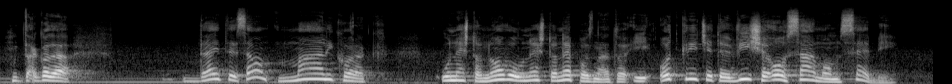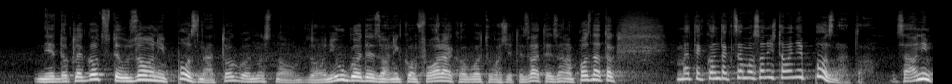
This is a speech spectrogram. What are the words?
Tako da, dajte samo mali korak u nešto novo, u nešto nepoznato i otkrićete više o samom sebi. Jer dokle god ste u zoni poznatog, odnosno u zoni ugode, zoni komfora, kao god hoćete zvati, zona poznatog, imate kontakt samo sa onim što vam je poznato. Sa onim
